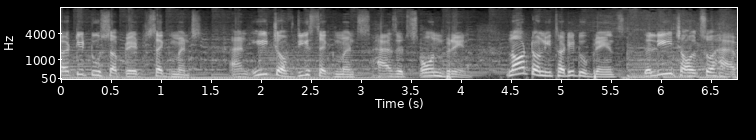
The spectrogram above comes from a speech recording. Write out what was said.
32 separate segments and each of these segments has its own brain. Not only 32 brains, the leech also have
